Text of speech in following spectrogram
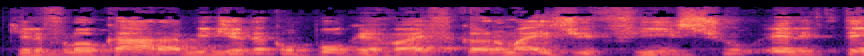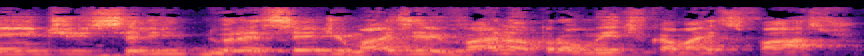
Que ele falou, cara, à medida que o poker vai ficando mais difícil, ele tende, se ele endurecer demais, ele vai naturalmente ficar mais fácil.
